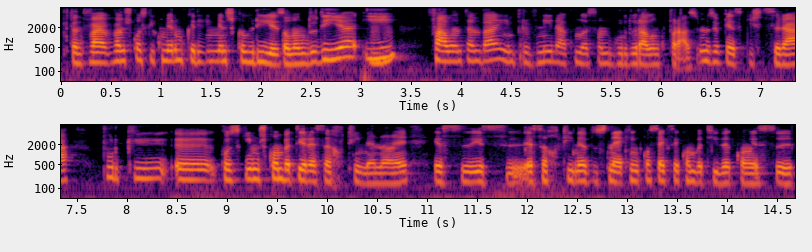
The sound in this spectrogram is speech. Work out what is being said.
portanto, vai, vamos conseguir comer um bocadinho menos calorias ao longo do dia e uhum. falam também em prevenir a acumulação de gordura a longo prazo, mas eu penso que isto será porque uh, conseguimos combater essa rotina, não é? Esse, esse, essa rotina do snacking consegue ser combatida com esse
